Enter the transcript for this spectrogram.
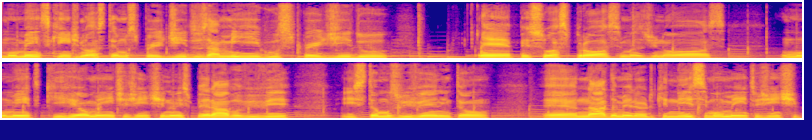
momentos que a gente, nós temos perdido amigos, perdido é, pessoas próximas de nós, um momento que realmente a gente não esperava viver e estamos vivendo. Então, é, nada melhor do que nesse momento a gente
